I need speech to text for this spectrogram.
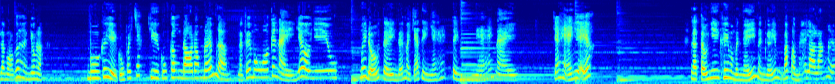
là một cái hình dung là mua cái gì cũng phải chắc chiêu, cũng cân đo đong đếm là mình phải mua cái này giá bao nhiêu mới đủ tiền để mà trả tiền nhà hát, tiền nhà hát này. Chẳng hạn như vậy á. Là tự nhiên khi mà mình nghĩ mình nghĩ mình bắt đầu mình thấy lo lắng rồi đó.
